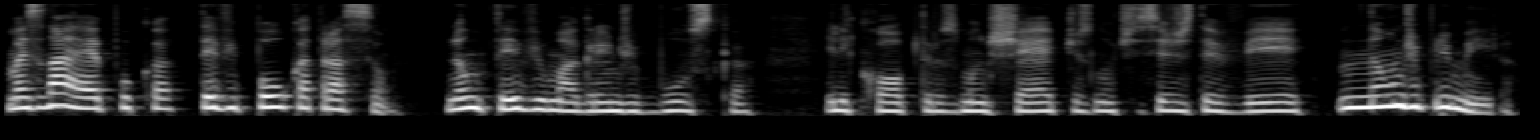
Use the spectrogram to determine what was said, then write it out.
mas na época teve pouca atração. Não teve uma grande busca, helicópteros, manchetes, notícias de TV, não de primeira.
